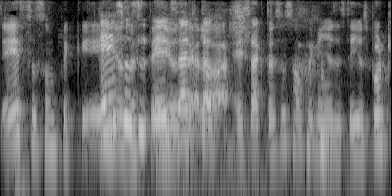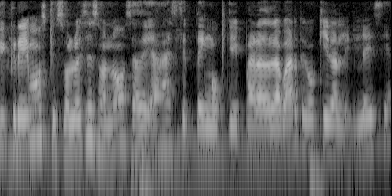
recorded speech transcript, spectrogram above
Esos son pequeños destellos exacto, de alabar. Exacto, esos son pequeños destellos, porque creemos que solo es eso, ¿no? O sea, de, ah, es que tengo que, para alabar tengo que ir a la iglesia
